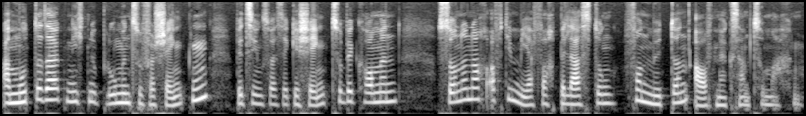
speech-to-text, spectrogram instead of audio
am Muttertag nicht nur Blumen zu verschenken bzw. geschenkt zu bekommen, sondern auch auf die Mehrfachbelastung von Müttern aufmerksam zu machen.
